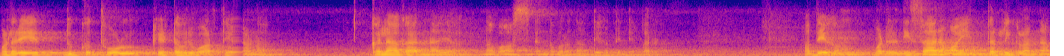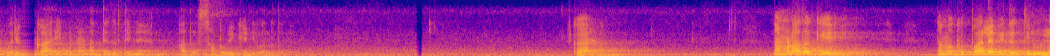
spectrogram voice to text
വളരെ ദുഃഖത്തോട് കേട്ട ഒരു വാർത്തയാണ്. കലാകാരനായ നവാസ് എന്ന് പറഞ്ഞ അദ്ദേഹത്തിന്റെ മരണം. അദ്ദേഹം വളരെ നിസ്സാരമായി തള്ളിക്കളഞ്ഞ ഒരു കാര്യം കൊണ്ടാണ് അദ്ദേഹത്തിന് അത് സംഭവിക്കേണ്ടി വന്നത്. കാരണം നമ്മളതൊക്കെ നമുക്ക് പല വിധത്തിലുള്ള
